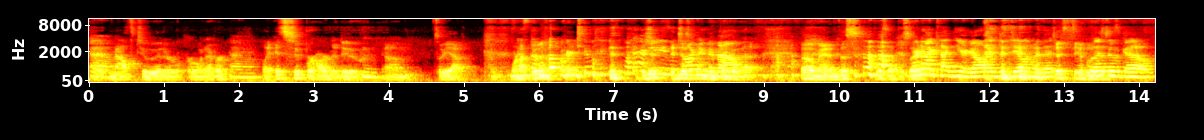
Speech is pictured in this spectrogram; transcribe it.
like, Oh. mouth to it or, or whatever. Oh. Like it's super hard to do. Um, so yeah, we're not doing not that. what we're doing. What are It you even made talking about? of that. Oh man, this this episode. We're not cutting here. Y'all are just dealing with it. Just deal with it. Let's it. just go.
